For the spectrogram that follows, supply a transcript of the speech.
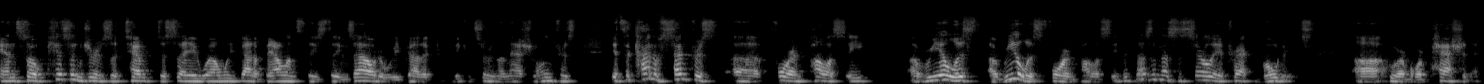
and so Kissinger's attempt to say, well, we've got to balance these things out or we've got to be concerned with the national interest, it's a kind of centrist uh, foreign policy, a realist, a realist foreign policy that doesn't necessarily attract voters uh, who are more passionate.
